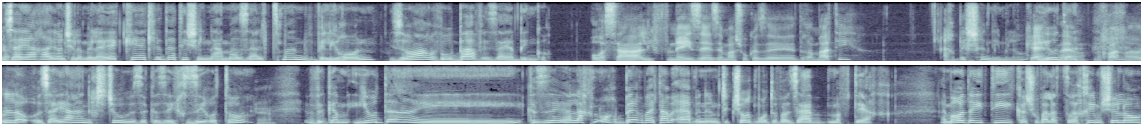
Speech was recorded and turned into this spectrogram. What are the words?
זה היה רעיון של המלהקת, לדעתי, של נעמה זלצמן ולירון זוהר, והוא בא וזה היה בינגו. הוא עשה לפני זה איזה משהו כזה דרמטי? הרבה שנים לא. כן, יהודה, זהו, נכון? לא, זה היה, אני חושבת שהוא זה כזה החזיר אותו. כן. וגם יהודה, אה, כזה, הלכנו הרבה, הרבה, הייתה, היה בינינו תקשורת מאוד טובה, זה היה מפתח. מאוד הייתי קשובה לצרכים שלו.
